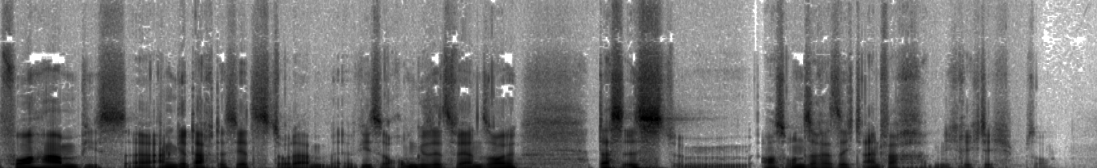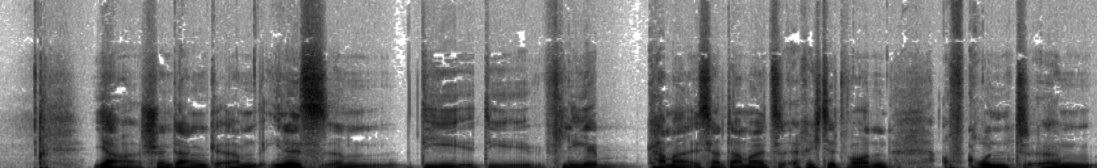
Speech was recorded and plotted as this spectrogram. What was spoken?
Vorhaben, wie es äh, angedacht ist jetzt oder äh, wie es auch umgesetzt werden soll, das ist ähm, aus unserer Sicht einfach nicht richtig. So. Ja, schönen Dank. Ähm, Ines, ähm, die, die Pflegekammer ist ja damals errichtet worden aufgrund ähm,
